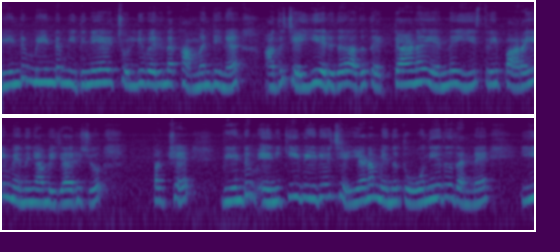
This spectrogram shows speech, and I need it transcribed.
വീണ്ടും വീണ്ടും ഇതിനെ ചൊല്ലി വരുന്ന കമന്റിന് അത് ചെയ്യരുത് അത് തെറ്റാണ് എന്ന് ഈ സ്ത്രീ പറയും എന്ന് ഞാൻ വിചാരിച്ചു. പക്ഷേ വീണ്ടും എനിക്ക് ഈ വീഡിയോ ചെയ്യണം എന്ന് തോന്നിയത് തന്നെ ഈ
